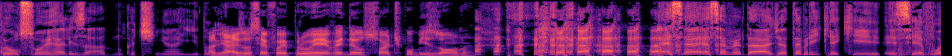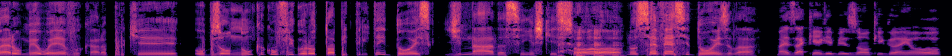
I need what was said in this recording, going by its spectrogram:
Foi um sonho realizado, nunca tinha ido. Aliás, você foi pro Evo e deu sorte pro Bison, né? essa, é, essa é a verdade. Até brinquei que esse Evo era o meu Evo, cara, porque o Bison nunca configurou top 32 de nada, assim. Acho que só no CVS 2 lá. Mas aquele Bison que ganhou,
